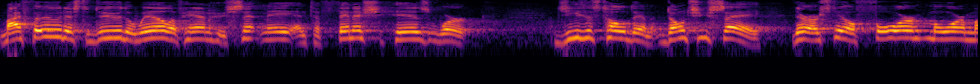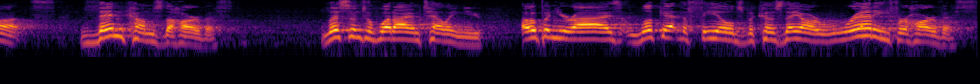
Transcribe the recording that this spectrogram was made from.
my food is to do the will of him who sent me and to finish his work. Jesus told them, don't you say, there are still four more months. Then comes the harvest. Listen to what I am telling you. Open your eyes, look at the fields because they are ready for harvest.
